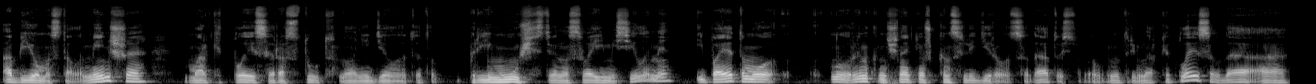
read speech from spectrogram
объема стало меньше, маркетплейсы растут, но они делают это преимущественно своими силами. И поэтому ну, рынок начинает немножко консолидироваться, да, то есть внутри маркетплейсов, да, а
